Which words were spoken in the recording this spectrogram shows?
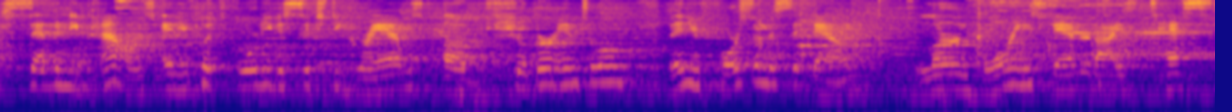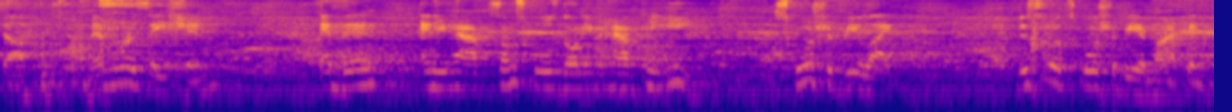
70 pounds and you put 40 to 60 grams of sugar into them then you force them to sit down learn boring standardized test stuff, memorization, and then and you have some schools don't even have PE. School should be like this is what school should be in my opinion.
